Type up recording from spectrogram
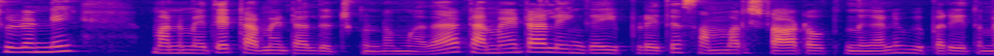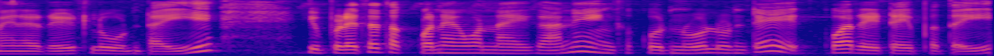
చూడండి మనమైతే టమాటాలు తెచ్చుకుంటాం కదా. టమాటాలు ఇంకా ఇప్పుడైతే సమ్మర్ స్టార్ట్ అవుతుంది కానీ విపరీతమైన రేట్లు ఉంటాయి. ఇప్పుడైతే తక్కువనే ఉన్నాయి కానీ ఇంకా కొన్ని రోజులు ఉంటే ఎక్కువ రేట్ అయిపోతాయి.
